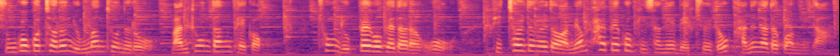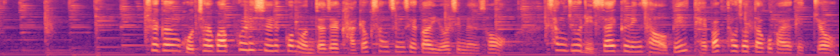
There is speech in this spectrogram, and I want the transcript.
중고 고철은 6만 톤으로 만 톤당 100억, 총 600억에 달하고 비철 등을 더하면 800억 이상의 매출도 가능하다고 합니다. 최근 고철과 폴리실리콘 원자재 가격 상승세가 이어지면서 상주 리사이클링 사업이 대박 터졌다고 봐야겠죠.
